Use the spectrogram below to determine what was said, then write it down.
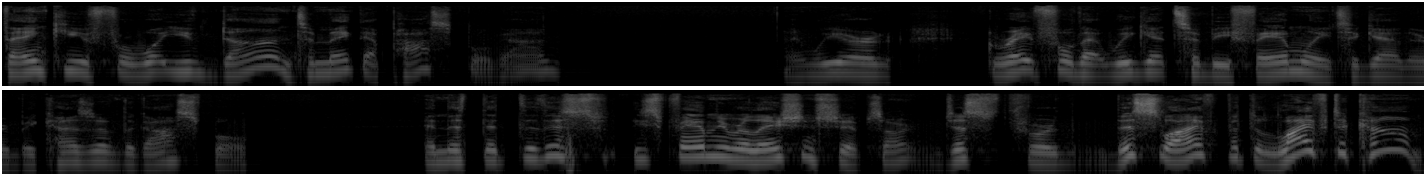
thank you for what you've done to make that possible, God. And we are grateful that we get to be family together because of the gospel. And that, that, that this, these family relationships aren't just for this life, but the life to come.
